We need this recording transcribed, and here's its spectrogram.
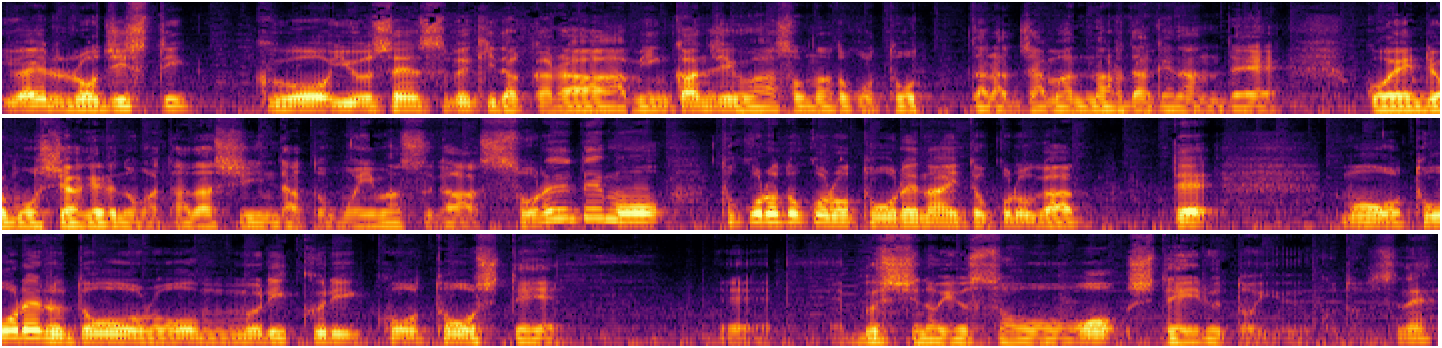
いわゆるロジスティックを優先すべきだから民間人はそんなとこ通ったら邪魔になるだけなんでご遠慮申し上げるのが正しいんだと思いますがそれでもところどころ通れないところがあってもう通れる道路を無理くりこう通して、えー物資の輸送をしているということですね。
